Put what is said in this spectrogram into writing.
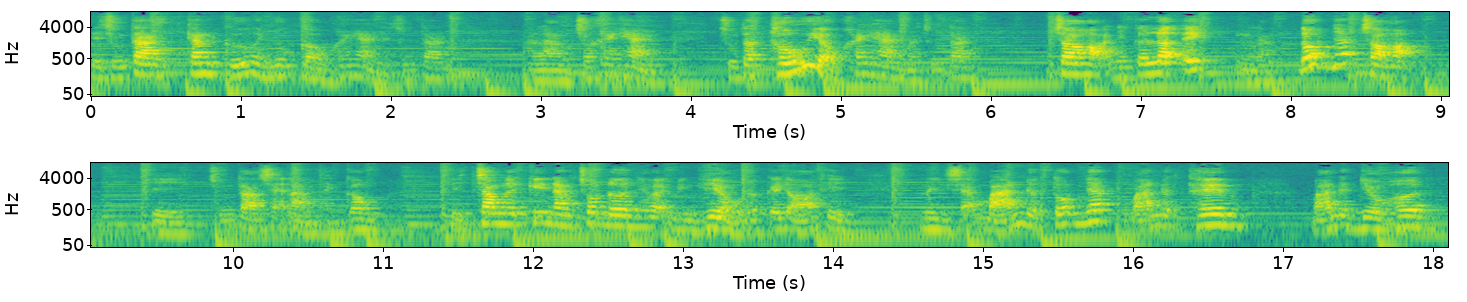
Thì chúng ta căn cứ vào nhu cầu khách hàng để chúng ta làm cho khách hàng, chúng ta thấu hiểu khách hàng và chúng ta cho họ những cái lợi ích là tốt nhất cho họ thì chúng ta sẽ làm thành công. Thì trong cái kỹ năng chốt đơn như vậy mình hiểu được cái đó thì mình sẽ bán được tốt nhất bán được thêm bán được nhiều hơn.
